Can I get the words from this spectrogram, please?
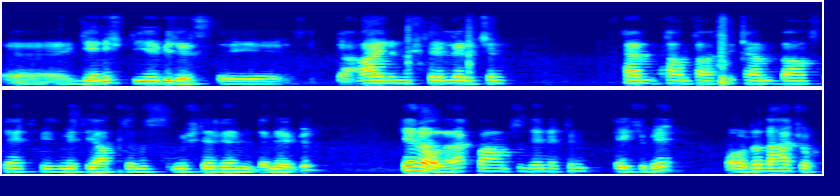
e, geniş diyebiliriz. E, aynı müşteriler için hem tam taksit hem bağımsız denetim hizmeti yaptığımız müşterilerimiz de mevcut. Genel olarak bağımsız denetim ekibi orada daha çok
